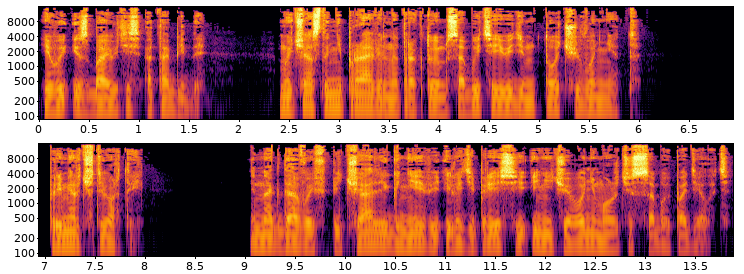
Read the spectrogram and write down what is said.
и вы избавитесь от обиды. Мы часто неправильно трактуем события и видим то, чего нет. Пример четвертый. Иногда вы в печали, гневе или депрессии и ничего не можете с собой поделать.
